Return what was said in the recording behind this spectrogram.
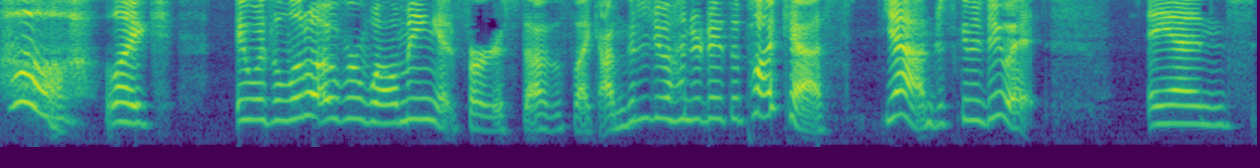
oh, like it was a little overwhelming at first. I was like, I'm going to do 100 days of podcast. Yeah, I'm just going to do it. And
